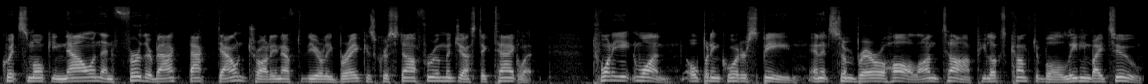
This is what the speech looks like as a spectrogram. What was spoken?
Quit smoking now and then further back, back down trotting after the early break is Christoforou Majestic Taglet. 28 and 1, opening quarter speed, and it's Sombrero Hall on top. He looks comfortable, leading by two.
